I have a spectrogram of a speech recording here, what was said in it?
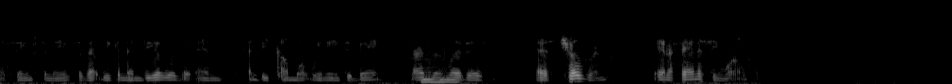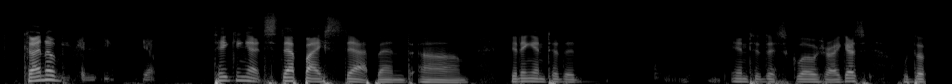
it seems to me, so that we can then deal with it and, and become what we need to be, rather mm-hmm. than live as, as children in a fantasy world. Kind of can, yeah. taking it step by step and um, getting into the into disclosure. I guess the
